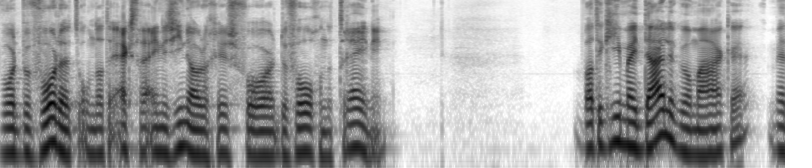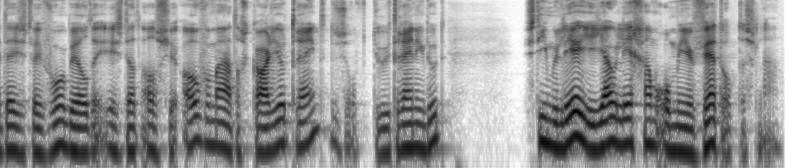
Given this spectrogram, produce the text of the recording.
wordt bevorderd omdat er extra energie nodig is voor de volgende training. Wat ik hiermee duidelijk wil maken met deze twee voorbeelden is dat als je overmatig cardio traint, dus of duurtraining doet, stimuleer je jouw lichaam om meer vet op te slaan.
